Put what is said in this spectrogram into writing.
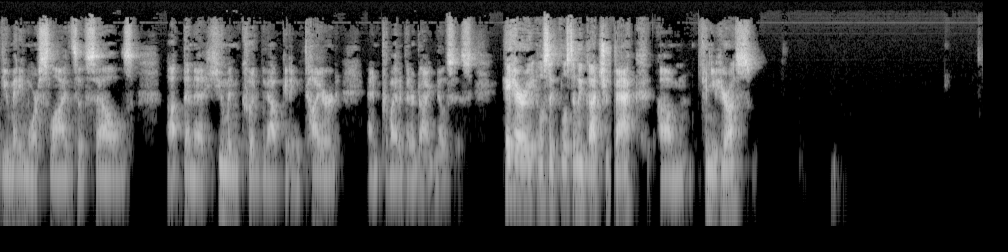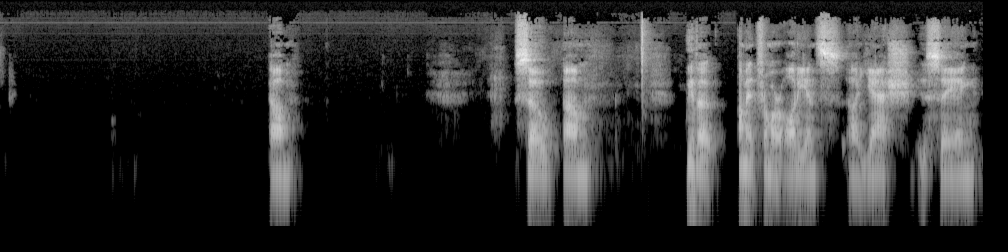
view many more slides of cells than a human could without getting tired, and provide a better diagnosis. Hey Harry, it looks like looks like we've got you back. Um, can you hear us? Um, so um, we have a comment from our audience. Uh, Yash is saying,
